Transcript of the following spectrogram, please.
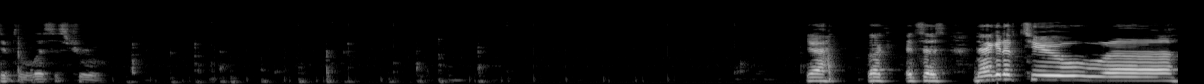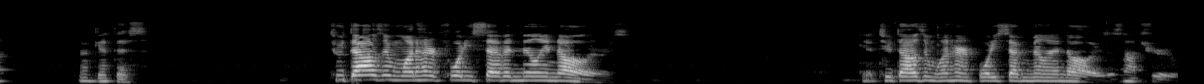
If the list is true. Yeah, look, it says negative two, uh, I don't get this. $2,147 million. Yeah, $2,147 million. That's not true.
